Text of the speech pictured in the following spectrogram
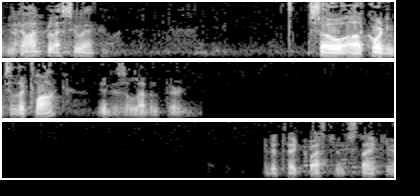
And God bless you, everyone. So, uh, according to the clock, it is 11:30. To take questions, thank you.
